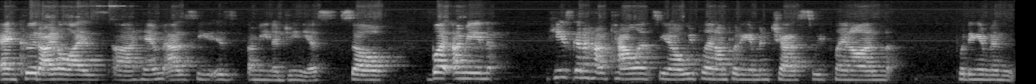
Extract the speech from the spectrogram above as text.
and could idolize uh, him as he is. I mean, a genius. So, but I mean, he's gonna have talents. You know, we plan on putting him in chess. We plan on putting him in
